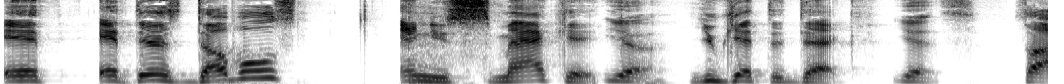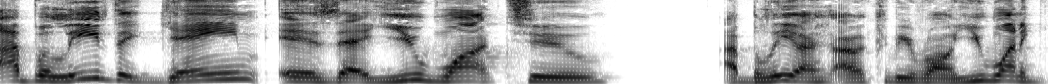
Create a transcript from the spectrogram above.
if if there's doubles and you smack it, yeah, you get the deck. yes, So I believe the game is that you want to. I believe I, I could be wrong. You want to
